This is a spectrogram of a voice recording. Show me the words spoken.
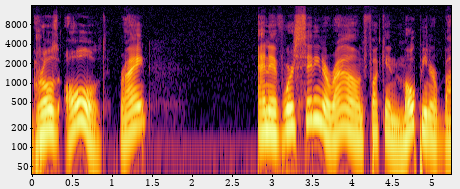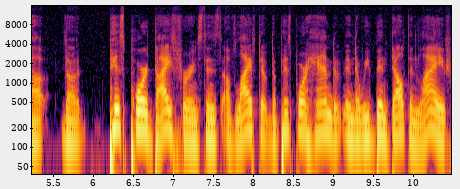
grows old, right? And if we're sitting around fucking moping about the piss poor dice, for instance, of life, the, the piss poor hand and that we've been dealt in life,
